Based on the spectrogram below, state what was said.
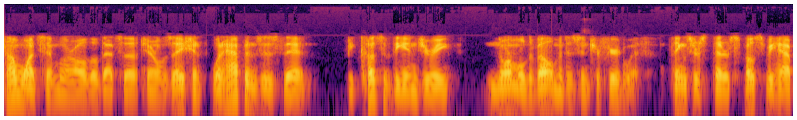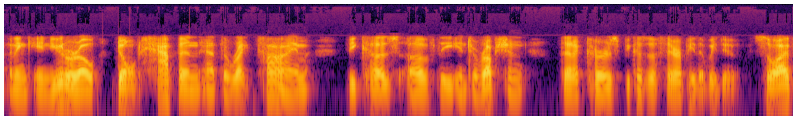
somewhat similar, although that's a generalization. What happens is that because of the injury, normal development is interfered with. Things are, that are supposed to be happening in utero don't happen at the right time because of the interruption that occurs because of the therapy that we do. So I've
